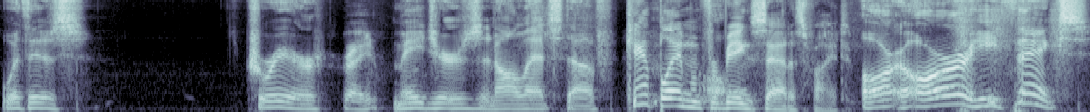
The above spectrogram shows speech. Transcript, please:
with his career right. majors and all that stuff. Can't blame him for being satisfied. or or he thinks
